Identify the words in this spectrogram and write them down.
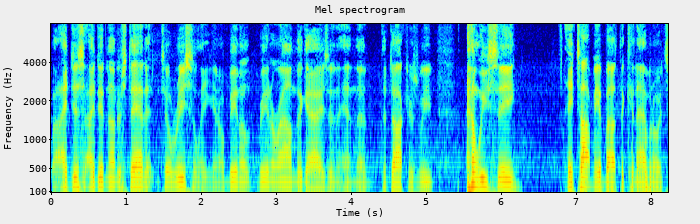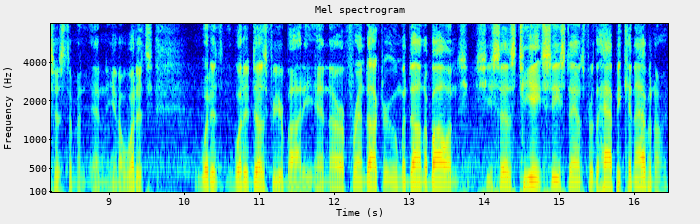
But I just I didn't understand it until recently. You know, being being around the guys and, and the, the doctors we we see, they taught me about the cannabinoid system and, and you know what it's what it what it does for your body. And our friend Dr. Uma Dhanabalan, sh- she says THC stands for the happy cannabinoid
